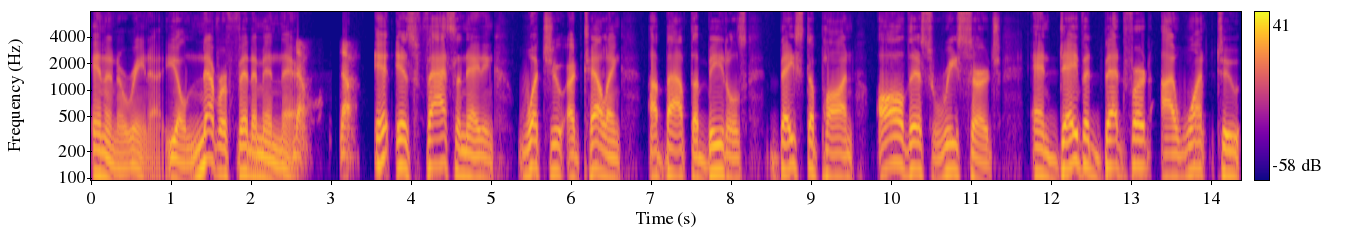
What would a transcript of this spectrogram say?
in an arena. You'll never fit them in there. No, no. It is fascinating what you are telling about the Beatles based upon all this research. And David Bedford, I want to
